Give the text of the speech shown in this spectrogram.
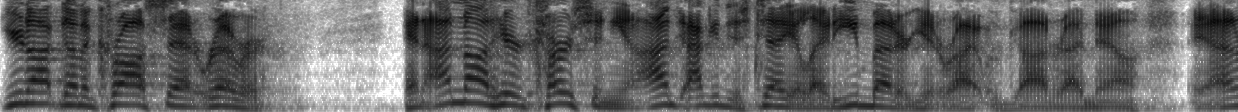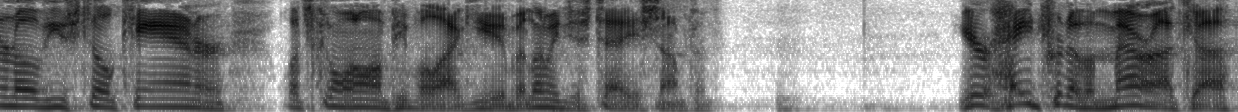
You're not going to cross that river. And I'm not here cursing you. I, I, can just tell you, lady, you better get right with God right now. I don't know if you still can or what's going on people like you, but let me just tell you something. Your hatred of America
